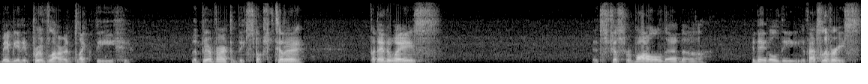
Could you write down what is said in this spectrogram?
maybe an improved variant like the the beer of the Stokshitire. But anyways, it's just remodeled and uh, enable the advanced liveries.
